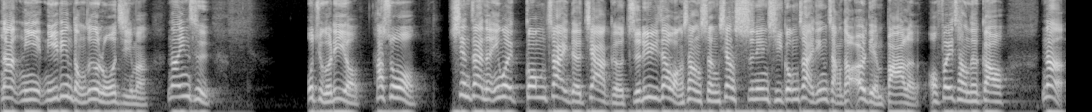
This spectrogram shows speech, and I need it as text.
那你你一定懂这个逻辑吗？那因此，我举个例哦，他说现在呢，因为公债的价格、殖利率在往上升，像十年期公债已经涨到二点八了，哦，非常的高。那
